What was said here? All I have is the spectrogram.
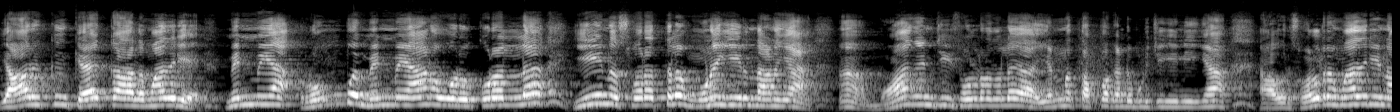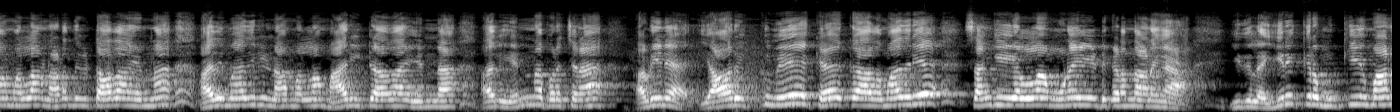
யாருக்கும் கேட்காத மாதிரி மென்மையா ரொம்ப மென்மையான ஒரு குரலில் ஈன ஸ்வரத்தில் முனகி இருந்தானுங்க. மோகன்ஜி சொல்றதுல என்ன தப்பை கண்டுபிடிச்சிங்க நீங்க? அவர் சொல்ற மாதிரி நாமெல்லாம் நடந்துக்கிட்டாதான் என்ன? அது மாதிரி நாமெல்லாம் மாறிட்டாதான் என்ன? அது என்ன பிரச்சனை? அப்படின்னு யாரும் யாருக்குமே கேட்காத மாதிரியே சங்கிகள்லாம் முனையிட்டு கிடந்தானுங்க. இதில் இருக்கிற முக்கியமான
